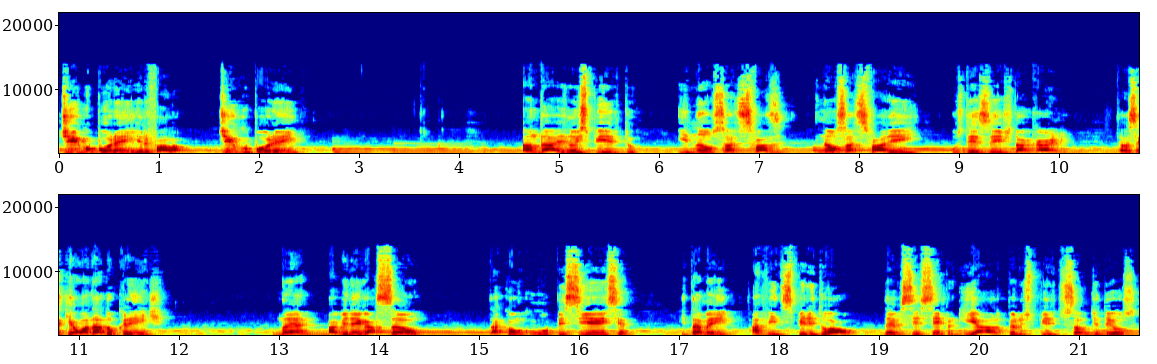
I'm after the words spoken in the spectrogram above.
Digo, porém, ele fala: Digo, porém, andai no Espírito e não, satisfaz, não satisfarei os desejos da carne. Então, isso aqui é o andar do crente, né? Abnegação, da concupiscência e também a vida espiritual deve ser sempre guiado pelo Espírito Santo de Deus,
